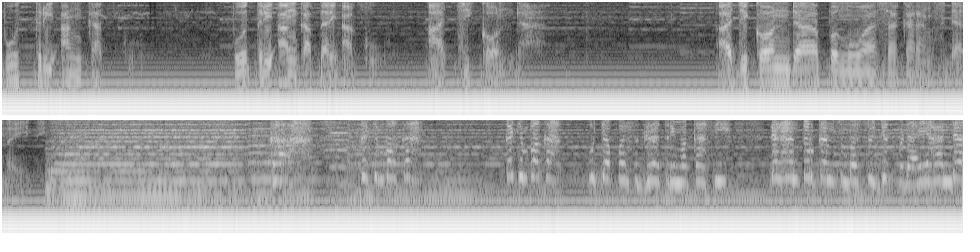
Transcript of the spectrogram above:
putri angkatku. Putri angkat dari aku, Aji Konda. Aji Konda penguasa Karang Sedana ini. Kak, Kak Cempaka. Kak Cempaka, ucapan segera terima kasih dan hanturkan sembah sujud pada ayahanda.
